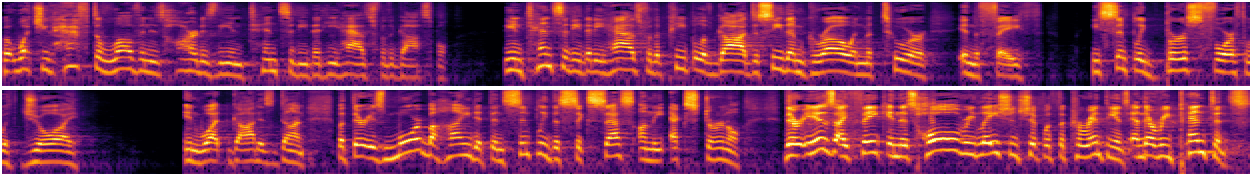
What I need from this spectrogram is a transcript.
But what you have to love in his heart is the intensity that he has for the gospel, the intensity that he has for the people of God to see them grow and mature in the faith. He simply bursts forth with joy in what God has done. But there is more behind it than simply the success on the external. There is, I think, in this whole relationship with the Corinthians and their repentance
